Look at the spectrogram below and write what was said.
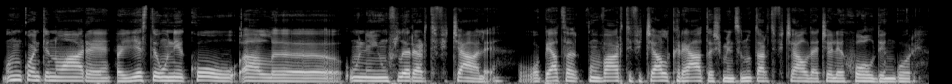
în continuare, este un ecou al uh, unei umflări artificiale. O piață cumva artificial creată și menținută artificial de acele holdinguri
